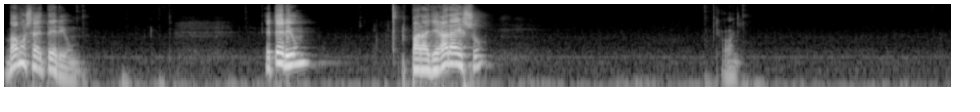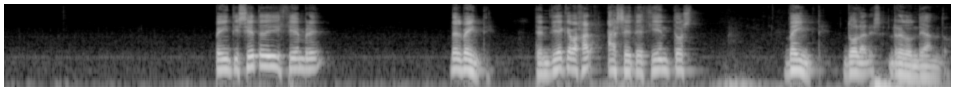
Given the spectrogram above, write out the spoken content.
vamos a Ethereum. Ethereum, para llegar a eso, 27 de diciembre del 20. Tendría que bajar a 700 20 dólares redondeando.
